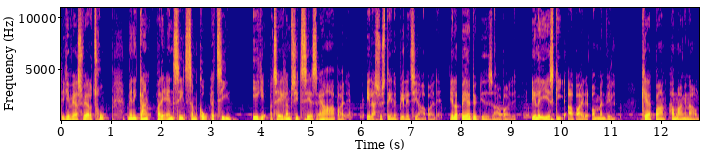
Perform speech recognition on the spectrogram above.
det kan være svært at tro, men engang var det anset som god latin ikke at tale om sit CSR-arbejde, eller sustainability-arbejde, eller bæredygtighedsarbejde, eller ESG-arbejde, om man vil. Kært barn har mange navne.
